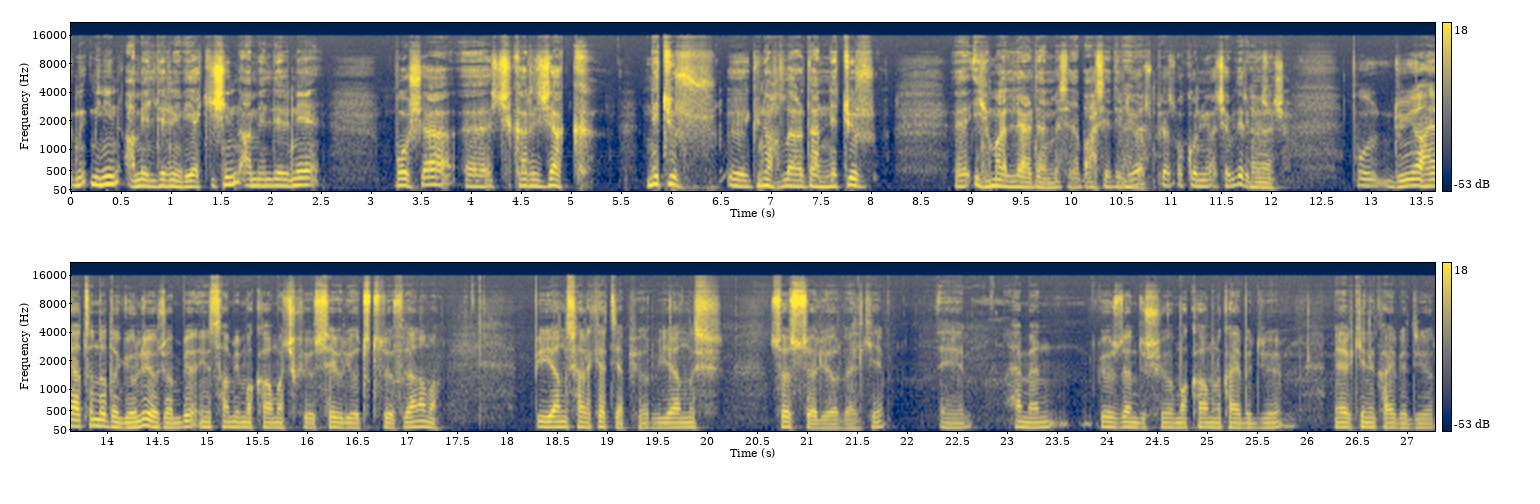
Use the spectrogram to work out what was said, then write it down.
müminin amellerini veya kişinin amellerini boşa e, çıkaracak ne tür e, günahlardan, ne tür e, ihmallerden mesela bahsediliyor. Evet. Biraz o konuyu açabilir miyiz Evet. hocam? Bu dünya hayatında da görülüyor hocam. Bir insan bir makama çıkıyor, seviliyor, tutuluyor falan ama bir yanlış hareket yapıyor, bir yanlış söz söylüyor belki. Ee, hemen gözden düşüyor, makamını kaybediyor, mevkini kaybediyor.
